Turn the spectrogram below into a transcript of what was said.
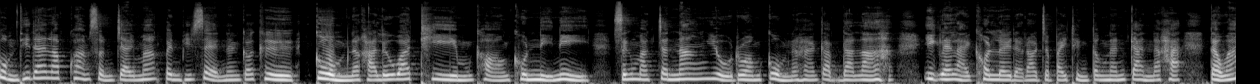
กลุ่มที่ได้รับความสนใจมากเป็นพิเศษนั่นก็คือ กลุ่มนะคะ หรือว่าทีมของคุณหนีหนีซึ่งมักจะนั่งอยู่รวมกลุ่มนะคะกับดาราอีกหลาย ๆ คนเลยเดี๋ยวเราจะไปถึงตรงนั้นกันนะคะ แต่ว่า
